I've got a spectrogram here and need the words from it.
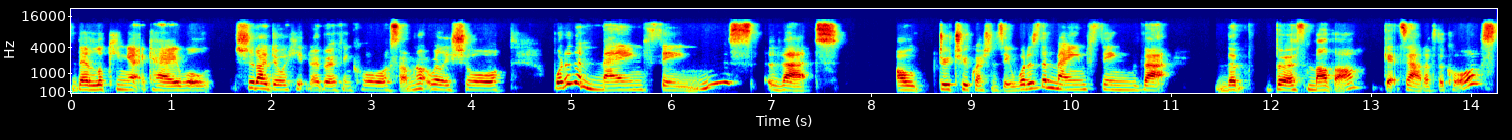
they're looking at okay well should i do a hypnobirthing course i'm not really sure what are the main things that i'll do two questions here. What is the main thing that the birth mother gets out of the course?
